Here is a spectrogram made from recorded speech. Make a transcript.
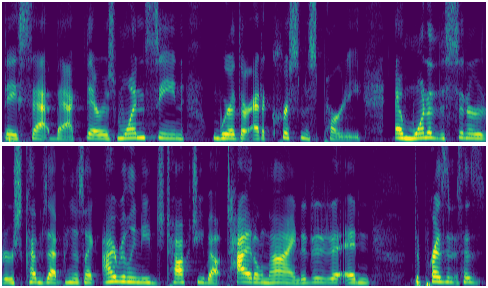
They sat back. There is one scene where they're at a Christmas party, and one of the senators comes up and he was like, "I really need to talk to you about Title IX." And the president says,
